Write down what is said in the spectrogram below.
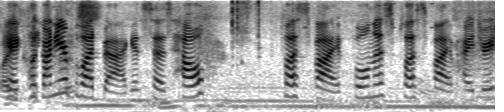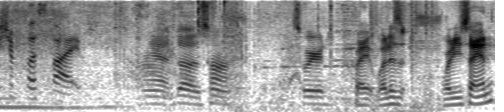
Okay, click on your this- blood bag. It says health plus five, fullness plus five, hydration plus five. Yeah, it does, huh? It's weird. Wait, what is it? What are you saying?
